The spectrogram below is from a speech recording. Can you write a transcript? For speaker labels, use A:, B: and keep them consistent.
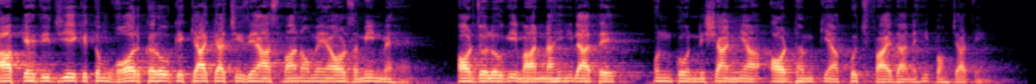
A: آپ کہہ دیجیے کہ تم غور کرو کہ کیا کیا چیزیں آسمانوں میں اور زمین میں ہیں، اور جو لوگ ایمان نہیں لاتے، ان کو نشانیاں اور دھمکیاں کچھ فائدہ نہیں پہنچاتی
